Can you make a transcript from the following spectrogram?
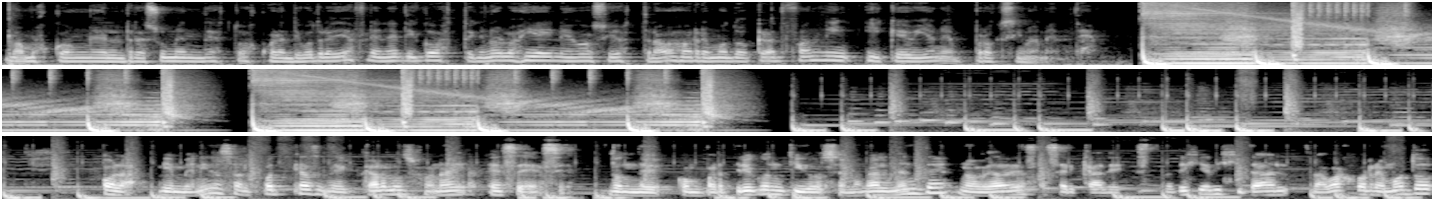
Vamos con el resumen de estos 44 días frenéticos, tecnología y negocios, trabajo remoto, crowdfunding y que viene próximamente. Hola, bienvenidos al podcast de Carlos Jonay SS, donde compartiré contigo semanalmente novedades acerca de estrategia digital, trabajo remoto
